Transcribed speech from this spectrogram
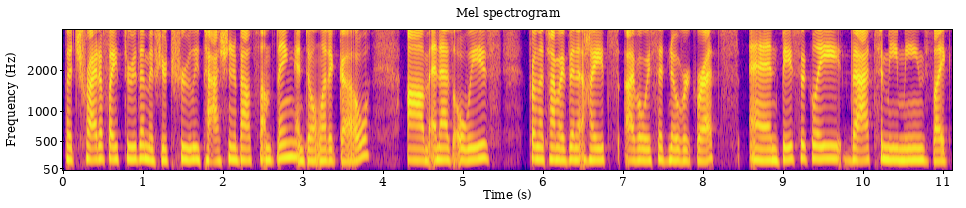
but try to fight through them if you're truly passionate about something and don't let it go. Um, and as always, from the time I've been at Heights, I've always said no regrets. And basically, that to me means like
